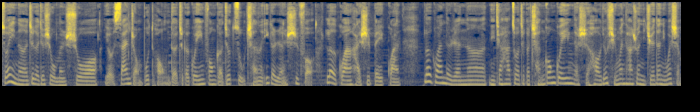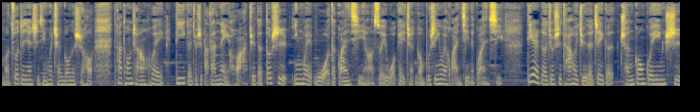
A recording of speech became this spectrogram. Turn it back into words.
所以呢，这个就是我们说有三种不同的这个归因风格，就组成了一个人是否乐观还是悲观。乐观的人呢，你叫他做这个成功归因的时候，就询问他说：“你觉得你为什么做这件事情会成功的时候，他通常会第一个就是把它内化，觉得都是因为我的关系哈，所以我可以成功，不是因为环境的关系。第二个就是他会觉得这个成功归因是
